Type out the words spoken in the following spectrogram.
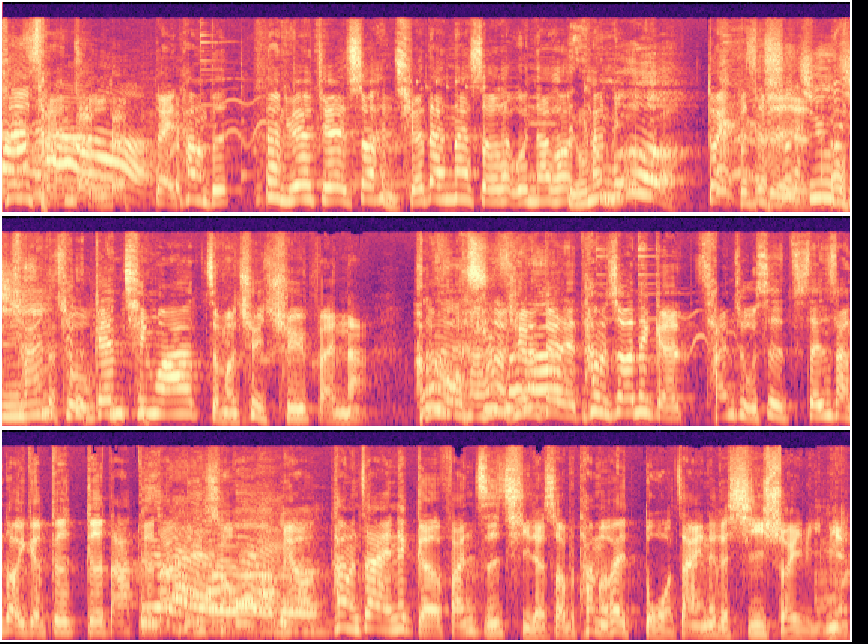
吃蟾蜍，对他们不是，那你会觉得说很奇怪，但那时候他问他说，有那么饿？对，不是不是，蟾蜍跟青蛙怎么去区分呐？很好区分啊。对对，他们说那个蟾蜍是身上都有一个疙疙瘩疙瘩很丑，没有，他们在那个繁殖期的时候，他们会躲在那个溪水里面，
